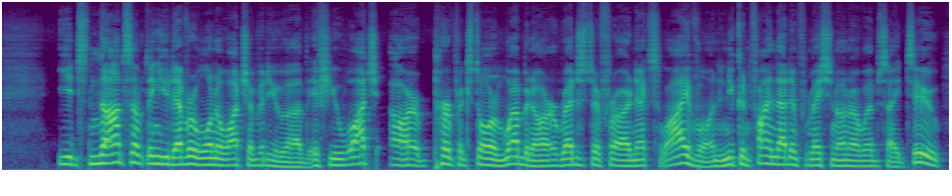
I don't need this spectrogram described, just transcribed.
it's not something you'd ever want to watch a video of. If you watch our Perfect Storm webinar register for our next live one, and you can find that information on our website too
